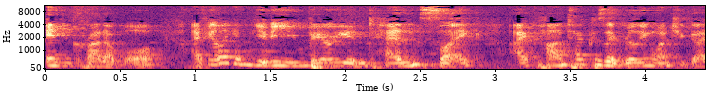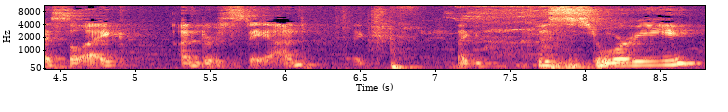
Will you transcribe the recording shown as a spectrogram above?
incredible. I feel like I'm giving you very intense like eye contact because I really want you guys to like understand like like this story.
